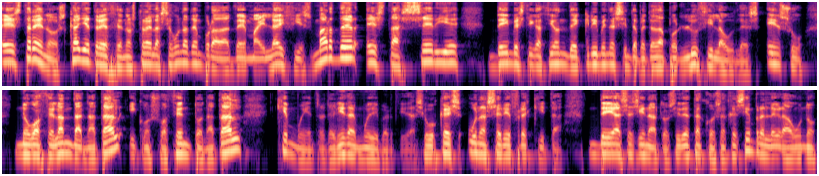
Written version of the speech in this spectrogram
Estrenos. Calle 13 nos trae la segunda temporada de My Life is Murder, esta serie de investigación de crímenes interpretada por Lucy Loudless en su Nueva Zelanda natal y con su acento natal, que es muy entretenida y muy divertida. Si buscáis una serie fresquita de asesinatos y de estas cosas que siempre alegra a uno,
